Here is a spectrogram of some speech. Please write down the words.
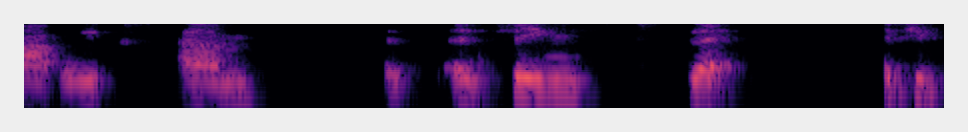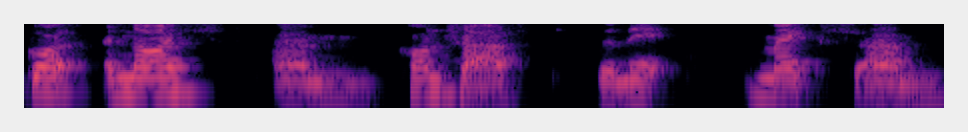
artworks, um, it, it, seems that if you've got a nice um, contrast, then that makes um,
